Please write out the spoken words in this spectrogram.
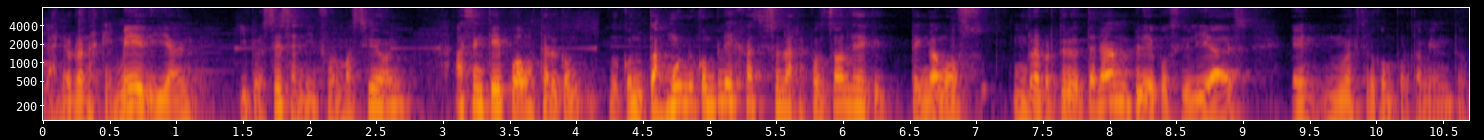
las neuronas que median y procesan la información, hacen que podamos tener conductas muy muy complejas y son las responsables de que tengamos un repertorio tan amplio de posibilidades en nuestro comportamiento.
